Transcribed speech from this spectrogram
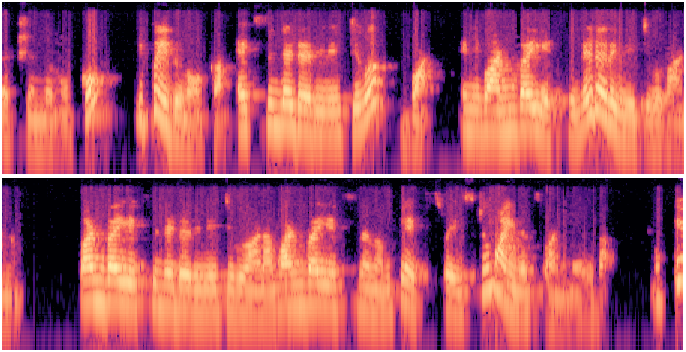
സെക്ഷനിൽ നോക്കും. ഇപ്പൊ ഇത് നോക്കാം. എക്സിന്റെ ഡെറിവേറ്റീവ് വൺ ഇനി വൺ ബൈ എക്സിന്റെ ഡെറിവേറ്റീവ് കാണണം. വൺ ബൈ എക്സിന്റെ ഡെറിവേറ്റീവ് കാണാം. വൺ ബൈ എക്സിനെ നമുക്ക് x raise to minus one എഴുതാം. ഓക്കെ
